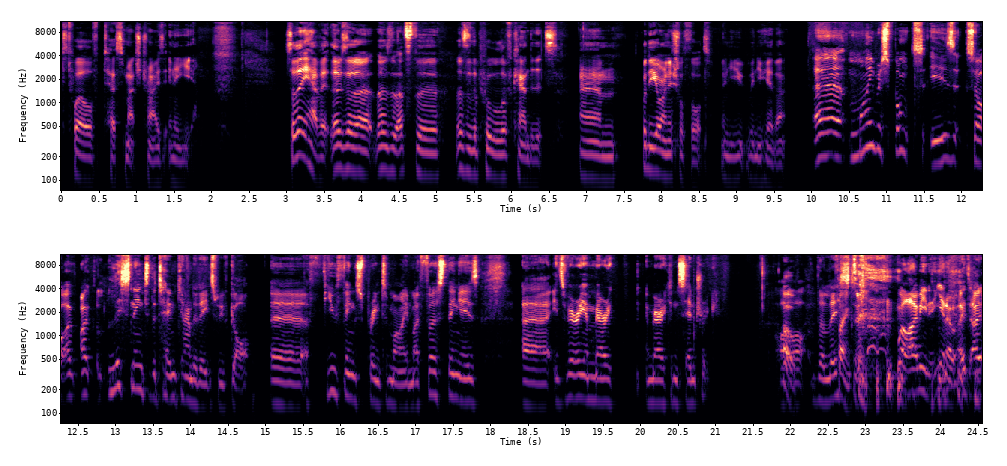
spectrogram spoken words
12 test match tries in a year. So there you have it. Those are the, those are, that's the those are the pool of candidates. Um, what are your initial thoughts when you when you hear that? Uh, my response is so. I, I, listening to the ten candidates we've got, uh, a few things spring to mind. My first thing is uh, it's very Ameri- American centric. Oh, the list. well, I mean, you know, I, I,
